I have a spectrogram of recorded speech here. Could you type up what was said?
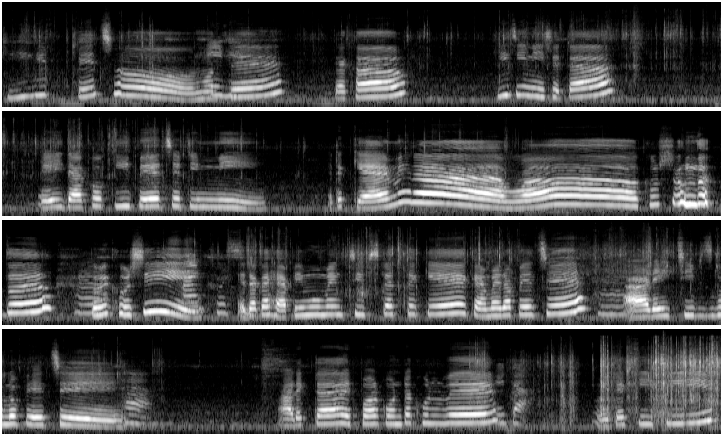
কি গিফট পেয়েছ ওর মধ্যে? দেখাও। কি জিনিস এটা? এই দেখো কি পেয়েছে টিম্মি। এটা ক্যামেরা। ওয়াও খুব সুন্দর তো। তুমি খুশি? হ্যাঁ। এটাকে হ্যাপি মুমেন্ট চিপসটার থেকে ক্যামেরা পেয়েছে। আর এই চিপসগুলো পেয়েছে। হ্যাঁ। আরেকটা এরপর কোনটা খুলবে? এটা। ওইটা কি চিপস?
